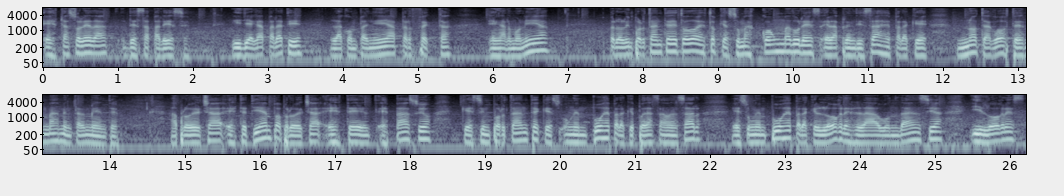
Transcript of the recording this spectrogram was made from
esta soledad desaparece y llega para ti la compañía perfecta en armonía. Pero lo importante de todo esto es que asumas con madurez el aprendizaje para que no te agostes más mentalmente. Aprovecha este tiempo, aprovecha este espacio que es importante, que es un empuje para que puedas avanzar, es un empuje para que logres la abundancia y logres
